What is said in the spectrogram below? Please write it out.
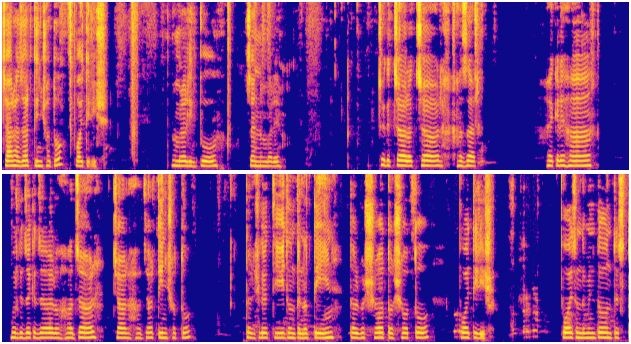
চার হাজার তিনশত পঁয়ত্রিশ। আমরা লিখব চার নম্বরে। চোখে চার আর চার হাজার। একেরে হা মুরগি জেকে যার হাজার, চার হাজার তিনশত। তার সেখানে তিন দন্তেন তিন, তারপর শত শত, পঁয়ত্রিশ। পঁয়চন্দ্রমিন্ত অন্ত্যস্ত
